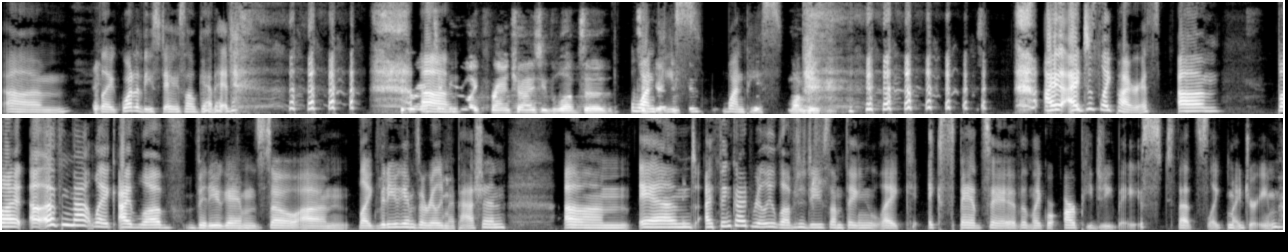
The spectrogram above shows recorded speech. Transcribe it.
Um, like one of these days, I'll get it. Um, like franchise you'd love to, to One get Piece. into? One Piece. One Piece. I I just like pirates. Um, but other than that, like I love video games. So um, like video games are really my passion. Um, and I think I'd really love to do something like expansive and like RPG based. That's like my dream.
